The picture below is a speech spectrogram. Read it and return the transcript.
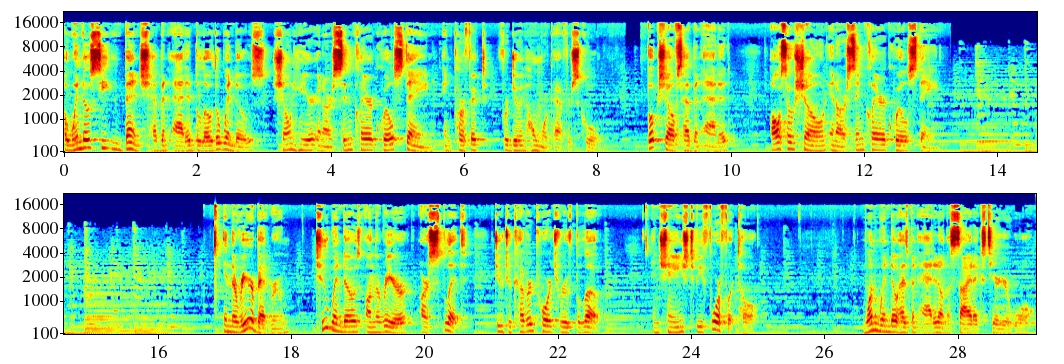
A window seat and bench have been added below the windows, shown here in our Sinclair quill stain and perfect for doing homework after school. Bookshelves have been added, also shown in our Sinclair quill stain. In the rear bedroom, two windows on the rear are split due to covered porch roof below and changed to be 4 foot tall. One window has been added on the side exterior wall.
